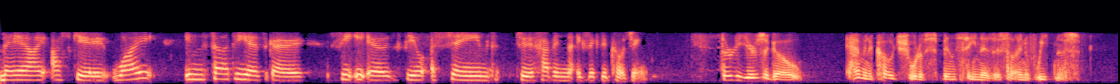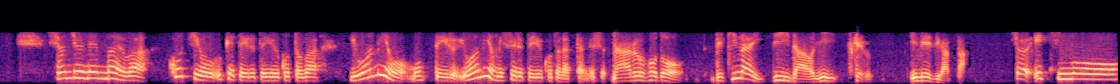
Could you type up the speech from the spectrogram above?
？May I ask you why in 30 years ago CEOs feel ashamed to having executive coaching? 30 years ago, having a coach would have been seen as a sign of weakness. 30年前はコーチを受けているということは弱みを持っている弱みを見せるということだったんですなるほど。できないリーダーにつけるイメージがあった。So it's more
